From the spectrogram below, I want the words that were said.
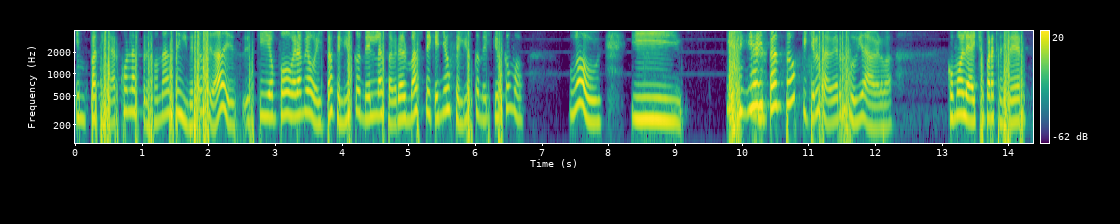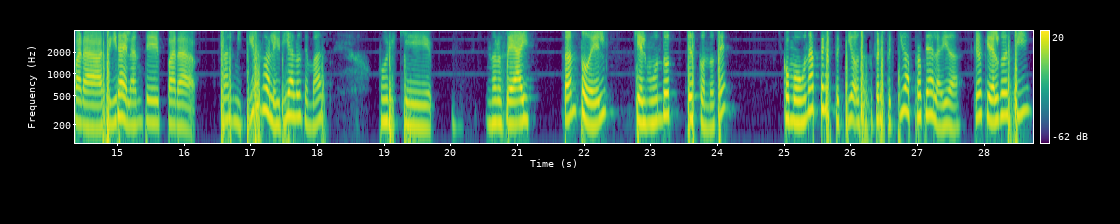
empatizar con las personas de diversas edades. Es que yo puedo ver a mi abuelita feliz con él, hasta ver al más pequeño feliz con él, que es como, wow. Y, y hay tanto que quiero saber de su vida, ¿verdad? Cómo le ha hecho para crecer, para seguir adelante, para transmitir su alegría a los demás, porque, no lo sé, hay tanto de él que el mundo desconoce como una perspectiva, o sea, su perspectiva propia de la vida. Creo que algo así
